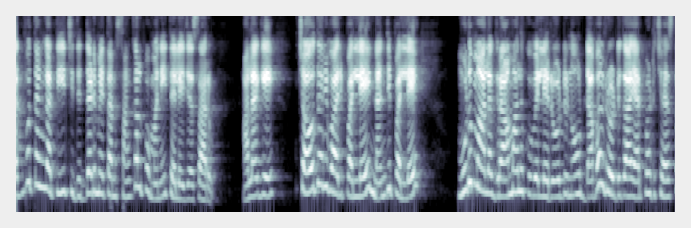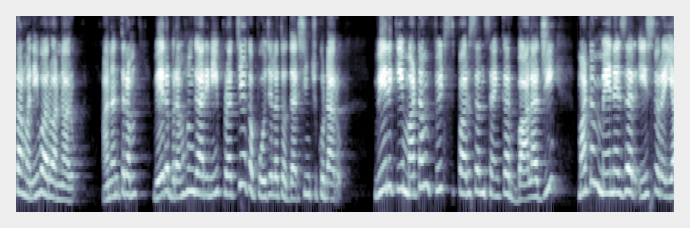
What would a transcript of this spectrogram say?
అద్భుతంగా తీర్చిదిద్దడమే తన సంకల్పమని తెలియజేశారు. అలాగే చౌదరివారిపల్లె నందిపల్లె ముడుమాల గ్రామాలకు వెళ్ళే రోడ్డును డబల్ రోడ్డుగా ఏర్పాటు చేస్తామని వారు అన్నారు. అనంతరం వీర బ్రహ్మంగారిని ప్రత్యేక పూజలతో దర్శించుకున్నారు. వీరికి మఠం ఫిట్స్ పర్సన్ శంకర్ బాలాజీ మఠం మేనేజర్ ఈశ్వరయ్య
